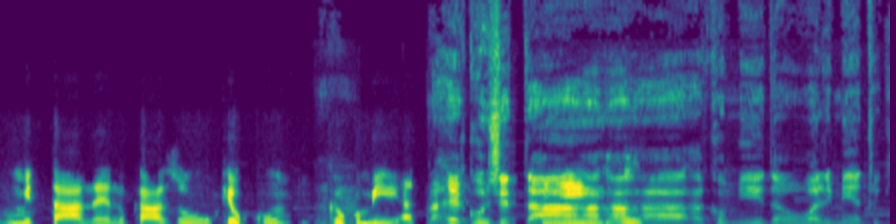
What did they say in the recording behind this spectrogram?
vomitar, né, no caso, o que eu, com, o que eu Uhum. comi. A- Pra regurgitar a, a- Uhum. a- a comida, o alimento que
